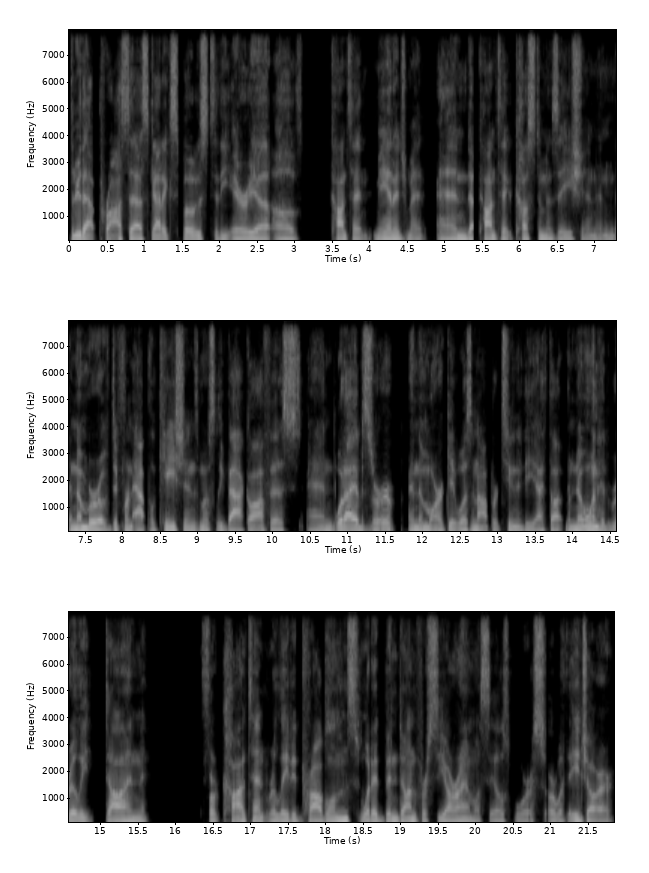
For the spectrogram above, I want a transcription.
through that process, got exposed to the area of content management and content customization and a number of different applications, mostly back office. And what I observed in the market was an opportunity. I thought no one had really done for content related problems what had been done for CRM with Salesforce or with HR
